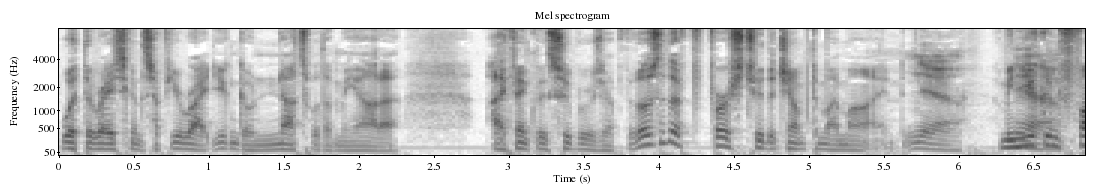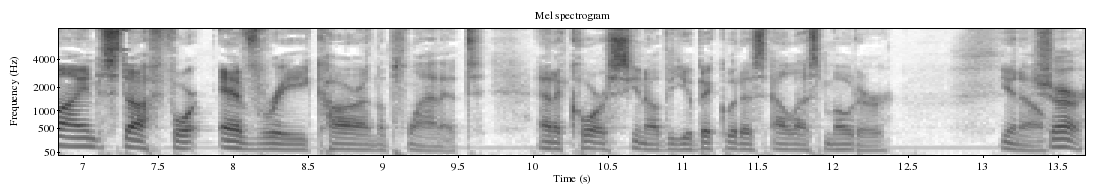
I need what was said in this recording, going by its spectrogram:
with the racing and stuff. You're right, you can go nuts with a Miata. I think the Subarus are up there. Those are the first two that jump to my mind. Yeah. I mean, you can find stuff for every car on the planet. And of course, you know, the ubiquitous LS motor, you know. Sure.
